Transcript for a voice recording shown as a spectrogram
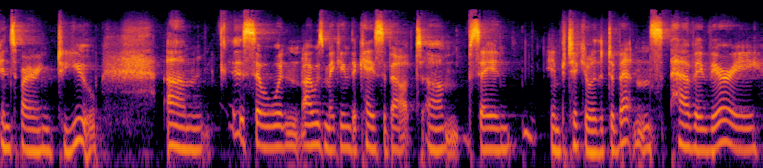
inspiring to you. Um, so when I was making the case about, um, say, in, in particular, the Tibetans have a very,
